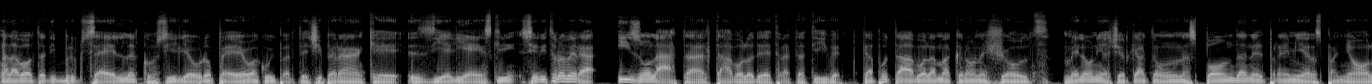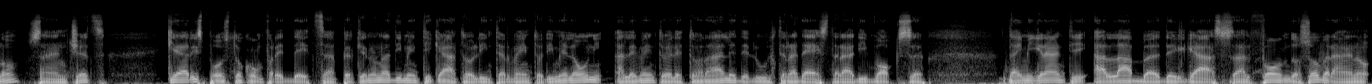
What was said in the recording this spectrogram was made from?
alla volta di Bruxelles, Consiglio europeo a cui parteciperà anche Zelensky, si ritroverà isolata al tavolo delle trattative. Capotavola Macron e Scholz. Meloni ha cercato una sponda nel premier spagnolo, Sanchez, che ha risposto con freddezza perché non ha dimenticato l'intervento di Meloni all'evento elettorale dell'ultradestra di Vox. Dai migranti all'hub del gas al fondo sovrano,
